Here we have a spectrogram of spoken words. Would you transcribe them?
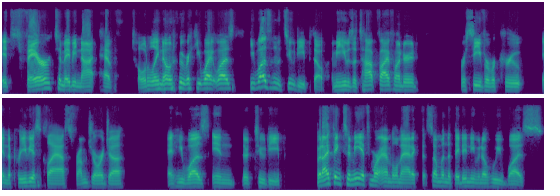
it's fair to maybe not have totally known who Ricky White was. He was in the two deep, though. I mean, he was a top 500 receiver recruit in the previous class from Georgia, and he was in the two deep. But I think to me, it's more emblematic that someone that they didn't even know who he was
